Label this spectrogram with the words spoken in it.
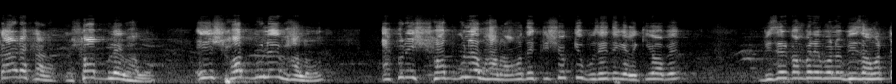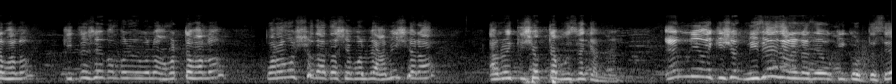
কারোটা খারাপ সবগুলোই ভালো। এই সবগুলোই ভালো এখন এই সবগুলো ভালো। আমাদের কৃষককে বুঝাইতে গেলে কি হবে? বীজের কোম্পানি বলল বীজ আমারটা ভালো। কীটনাশক কোম্পানি বলল আমারটা ভালো। পরামর্শদাতা সে বলবে আমি সেরা। আর ওই কৃষকটা বুঝবে কেমন? এমনি ওই কৃষক নিজেই জানে না যে ও কি করতেছে।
